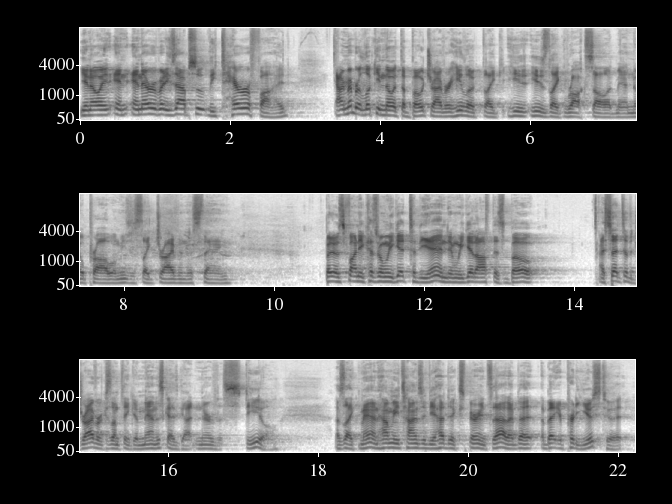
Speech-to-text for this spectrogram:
you know, and, and, and everybody's absolutely terrified. I remember looking though at the boat driver. He looked like he, he was like rock solid, man, no problem. He's just like driving this thing. But it was funny because when we get to the end and we get off this boat, I said to the driver, because I'm thinking, man, this guy's got nerve of steel. I was like, man, how many times have you had to experience that? I bet, I bet you're pretty used to it.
